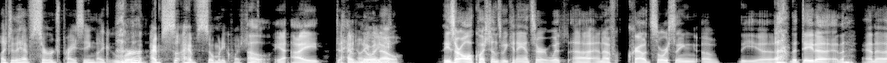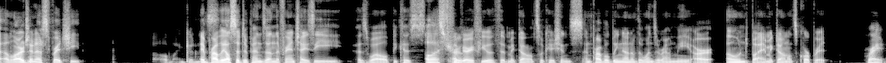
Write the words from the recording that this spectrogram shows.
Like, do they have surge pricing like Uber? I'm so, I have so many questions. Oh, yeah. I, I I have don't no even idea. know. These are all questions we can answer with uh, enough crowdsourcing of the uh, the data and, and a, a large enough spreadsheet. Oh my goodness. It probably also depends on the franchisee as well, because Oh, that's uh, true. very few of the McDonald's locations, and probably none of the ones around me, are owned by McDonald's corporate. right.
